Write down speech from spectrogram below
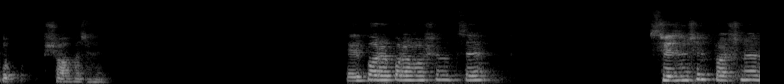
খুব সহজ হয়। এরপরের পরামর্শ হচ্ছে, সৃজনশীল প্রশ্নের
